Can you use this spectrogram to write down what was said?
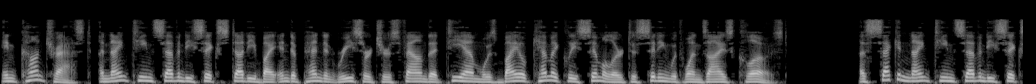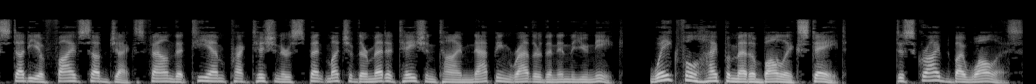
In contrast, a 1976 study by independent researchers found that TM was biochemically similar to sitting with one's eyes closed. A second 1976 study of five subjects found that TM practitioners spent much of their meditation time napping rather than in the unique, wakeful hypometabolic state described by Wallace.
